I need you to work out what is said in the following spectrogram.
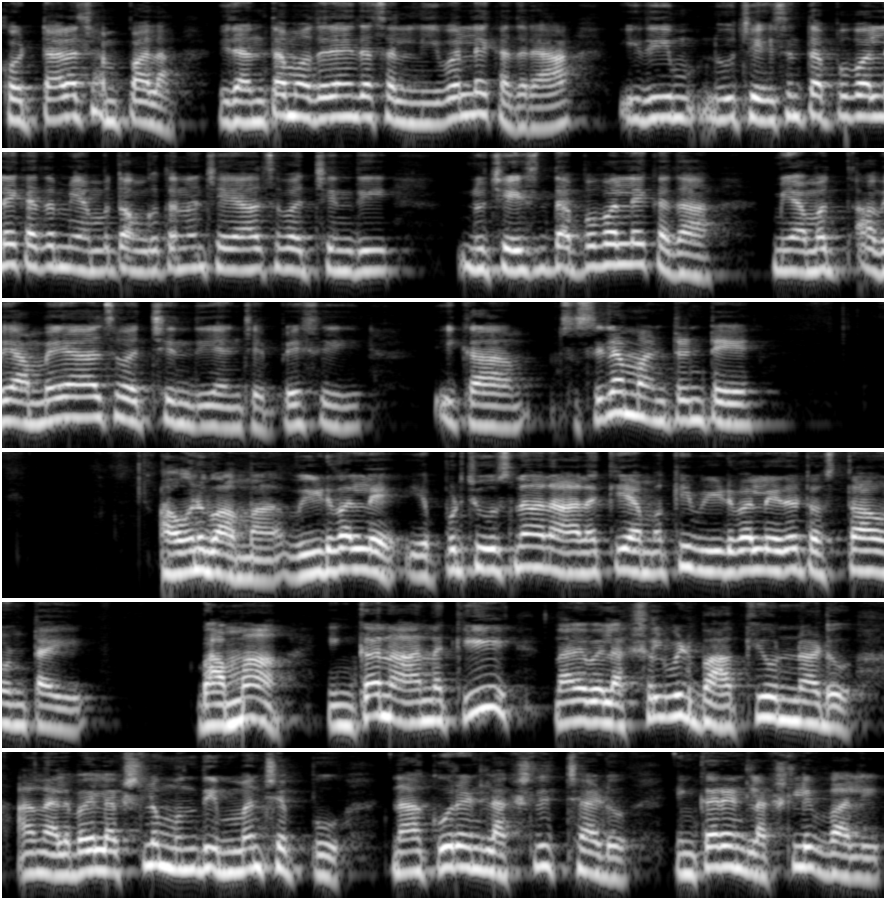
కొట్టాలా చంపాలా? ఇదంతా మొదలైంది అసలు నీ వల్లే కదరా? ఇది నువ్వు చేసిన తప్పు వల్లే కదా మీ అమ్మ దొంగతనం చేయాల్సి వచ్చింది. నువ్వు చేసిన దెబ్బ వల్లే కదా మీ అమ్మ అవి అమ్మేయాల్సి వచ్చింది అని చెప్పేసి ఇక సుశీలమ్మ అంటుంటే అవును బామ్మ వీడి వల్లే. ఎప్పుడు చూసినా నాన్నకి అమ్మకి వీడి వల్ల ఏదో వస్తూ ఉంటాయి. బామ్మ ఇంకా నాన్నకి నలభై లక్షలు వీడు బాకీ ఉన్నాడు. ఆ నలభై లక్షలు ముందు ఇమ్మని చెప్పు. నాకు రెండు లక్షలు ఇచ్చాడు. ఇంకా రెండు లక్షలు ఇవ్వాలి.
